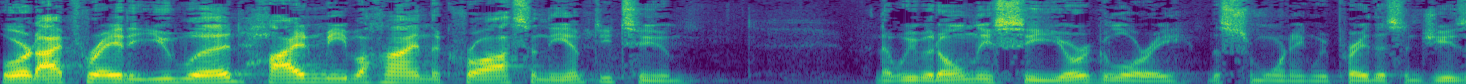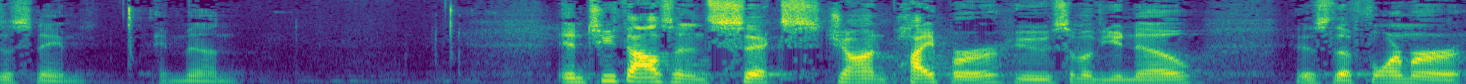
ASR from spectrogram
Lord, I pray that you would hide me behind the cross and the empty tomb, and that we would only see your glory this morning. We pray this in Jesus' name. Amen. In 2006, John Piper, who some of you know is the former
